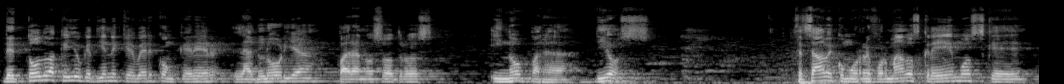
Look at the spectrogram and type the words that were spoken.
de todo aquello que tiene que ver con querer la gloria para nosotros y no para Dios. Se sabe, como reformados creemos que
